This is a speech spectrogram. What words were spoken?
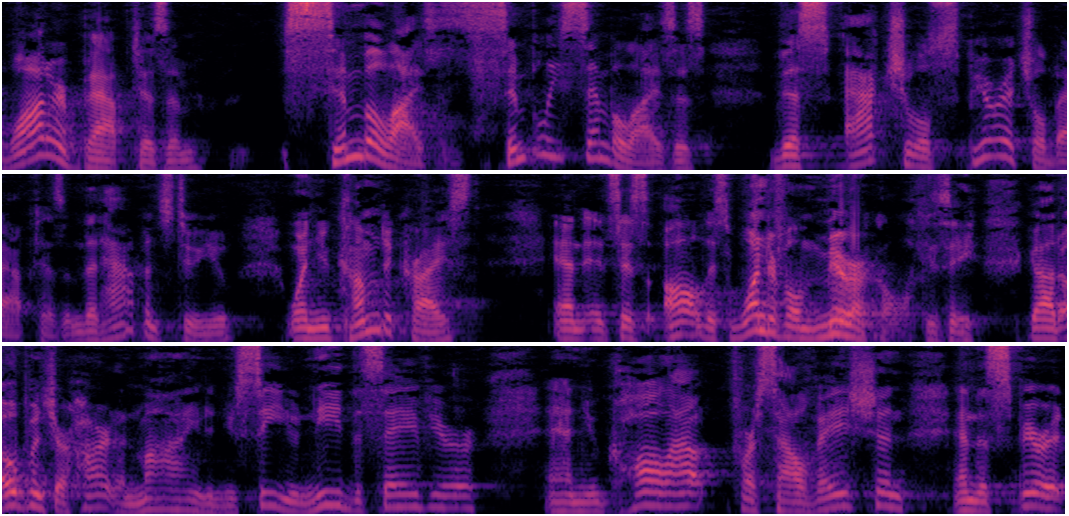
water baptism symbolizes, simply symbolizes this actual spiritual baptism that happens to you when you come to Christ and it's says all this wonderful miracle. You see, God opens your heart and mind and you see you need the Savior and you call out for salvation and the Spirit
